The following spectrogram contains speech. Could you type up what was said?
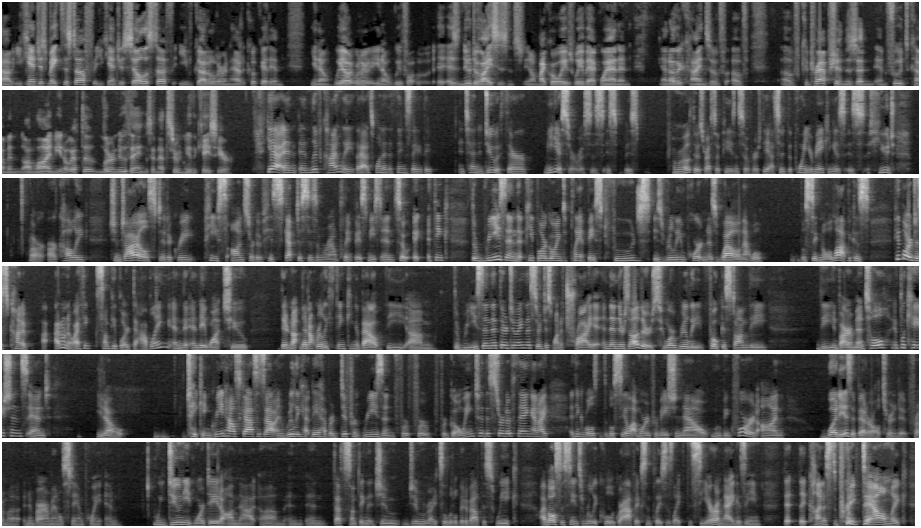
Uh, you can't just make the stuff. You can't just sell the stuff. You've got to learn how to cook it. And you know, we are, you know, we've as new devices and you know microwaves way back when, and and other kinds of, of of contraptions and, and foods coming online, you know, we have to learn new things, and that's certainly mm-hmm. the case here. Yeah, and, and Live Kindly, that's one of the things they, they intend to do with their media service is, is, is promote those recipes and so forth. Yeah, so the point you're making is, is huge. Our, our colleague Jim Giles did a great piece on sort of his skepticism around plant based meats. And so I, I think the reason that people are going to plant based foods is really important as well, and that will will signal a lot because people are just kind of I don't know. I think some people are dabbling and and they want to. They're not they're not really thinking about the um, the reason that they're doing this. They just want to try it. And then there's others who are really focused on the the environmental implications and you know taking greenhouse gases out and really ha- they have a different reason for, for, for going to this sort of thing and I, I think we'll, we'll see a lot more information now moving forward on what is a better alternative from a, an environmental standpoint and we do need more data on that um, and, and that's something that jim jim writes a little bit about this week. I've also seen some really cool graphics in places like the sierra magazine that, that kind of break down like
